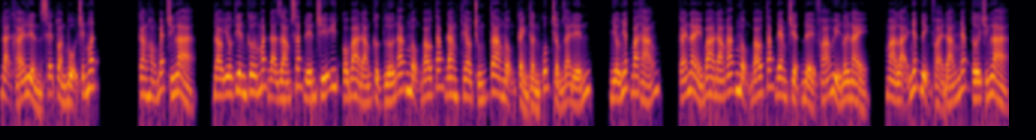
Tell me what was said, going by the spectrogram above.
đại khái liền sẽ toàn bộ chết mất. Càng hỏng bét chính là, Đào Yêu Thiên cơ mắt đã giám sát đến chí ít có ba đám cực lớn ác mộng bao táp đang theo chúng ta mộng cảnh thần quốc chậm rãi đến, nhiều nhất ba tháng, cái này ba đám ác mộng bao táp đem triệt để phá hủy nơi này, mà lại nhất định phải đáng nhắc tới chính là,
